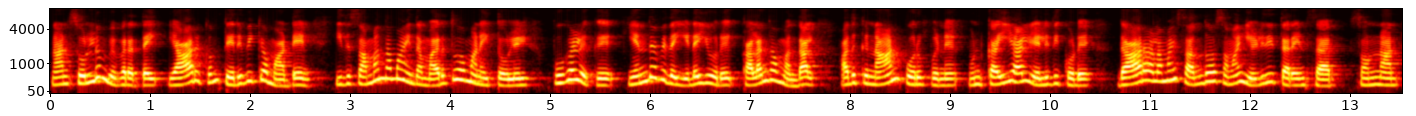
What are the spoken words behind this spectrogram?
நான் சொல்லும் விவரத்தை யாருக்கும் தெரிவிக்க மாட்டேன். இது சம்பந்தமா இந்த மருத்துவமனை தொழில்? புகழுக்கு எந்தவித இடையூறு களங்கம் வந்தால் அதுக்கு நான் பொறுப்புன்னு உன் கையால் எழுதி கொடு. தாராளமாய் சந்தோஷமாய் எழுதி தரேன் சார் சொன்னான்.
